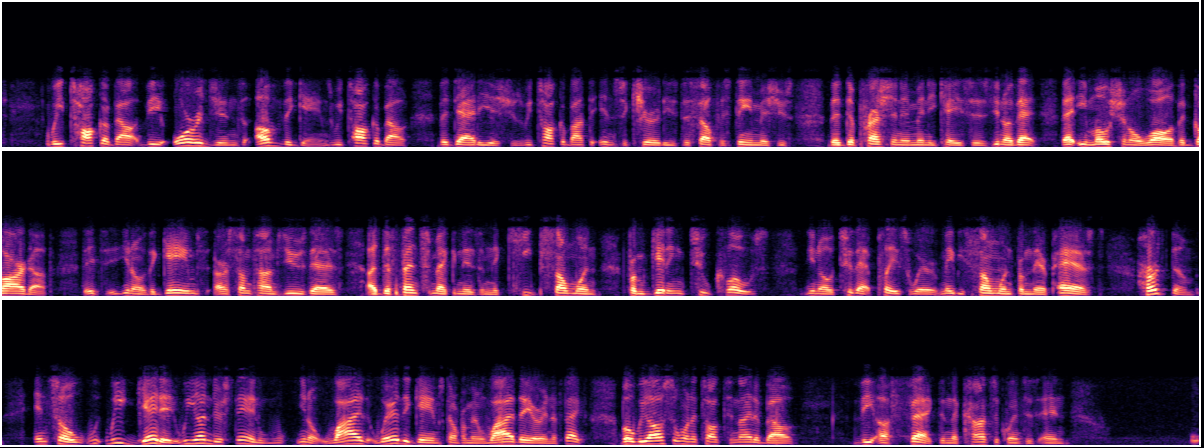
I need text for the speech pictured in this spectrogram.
we talk about the origins of the games. We talk about the daddy issues. We talk about the insecurities, the self-esteem issues, the depression in many cases. You know that that emotional wall, the guard up, It's you know the games are sometimes used as a defense mechanism to keep someone from getting too close, you know, to that place where maybe someone from their past hurt them. And so we, we get it. We understand, you know, why where the games come from and why they are in effect. But we also want to talk tonight about the effect and the consequences and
